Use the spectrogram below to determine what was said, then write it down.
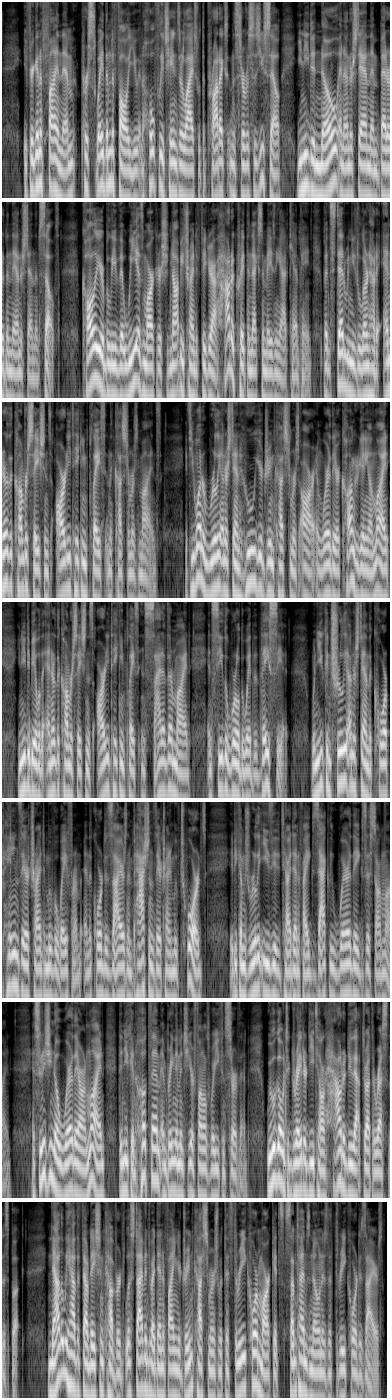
If you're going to find them, persuade them to follow you, and hopefully change their lives with the products and the services you sell, you need to know and understand them better than they understand themselves. Collier believed that we as marketers should not be trying to figure out how to create the next amazing ad campaign, but instead we need to learn how to enter the conversations already taking place in the customer's minds. If you want to really understand who your dream customers are and where they are congregating online, you need to be able to enter the conversation that's already taking place inside of their mind and see the world the way that they see it. When you can truly understand the core pains they are trying to move away from and the core desires and passions they are trying to move towards, it becomes really easy to identify exactly where they exist online. As soon as you know where they are online, then you can hook them and bring them into your funnels where you can serve them. We will go into greater detail on how to do that throughout the rest of this book. Now that we have the foundation covered, let's dive into identifying your dream customers with the three core markets, sometimes known as the three core desires.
